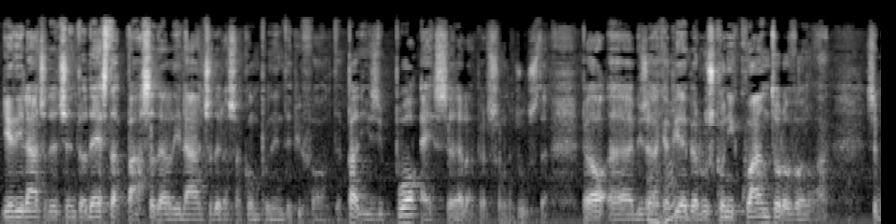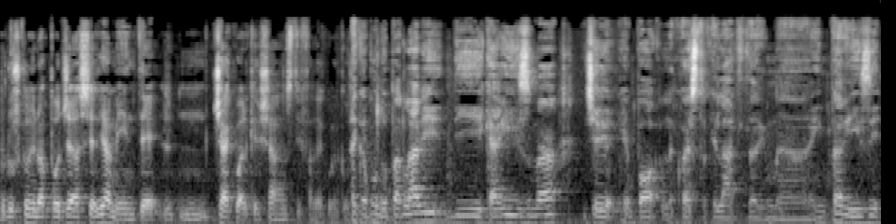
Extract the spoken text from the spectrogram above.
Il rilancio del centrodestra passa dal rilancio della sua componente più forte. Parisi può essere la persona giusta, però eh, bisogna uh-huh. capire Berlusconi quanto lo vorrà. Se Berlusconi lo appoggerà seriamente mh, mm, c'è qualche chance di fare qualcosa. Ecco appunto, parlavi di carisma, dicevi che è un po' questo che latita in, in Parisi,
